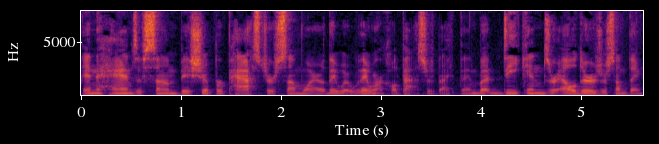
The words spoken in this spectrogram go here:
in the hands of some bishop or pastor somewhere. They, they weren't called pastors back then, but deacons or elders or something.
